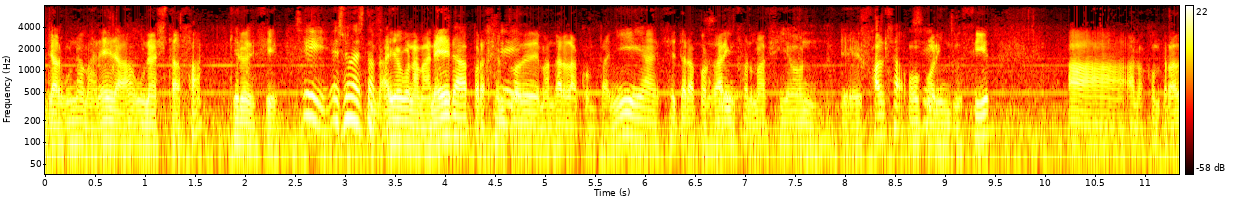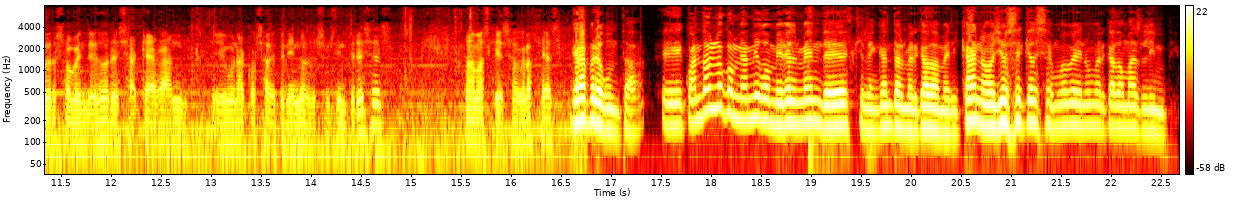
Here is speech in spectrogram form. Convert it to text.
de alguna manera una estafa. Quiero decir, Sí, es una estafa. ¿hay alguna manera, por ejemplo, Sí. de demandar a la compañía, etcétera, por dar información eh, falsa o Sí. por inducir a, a los compradores o vendedores a que hagan eh, una cosa dependiendo de sus intereses? Nada más que eso, gracias. Gran pregunta. Eh, cuando hablo con mi amigo Miguel Méndez, que le encanta el mercado americano, yo sé que él se mueve en un mercado más limpio.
